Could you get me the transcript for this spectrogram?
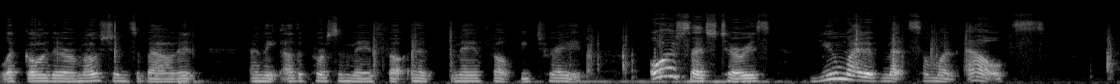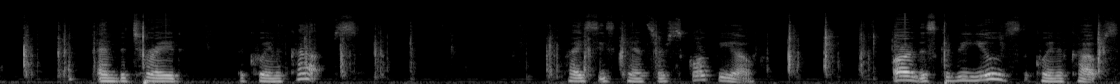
let go of their emotions about it and the other person may have felt uh, may have felt betrayed. Or Sagittarius you might have met someone else and betrayed the Queen of Cups Pisces Cancer Scorpio. Or this could be you the Queen of Cups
